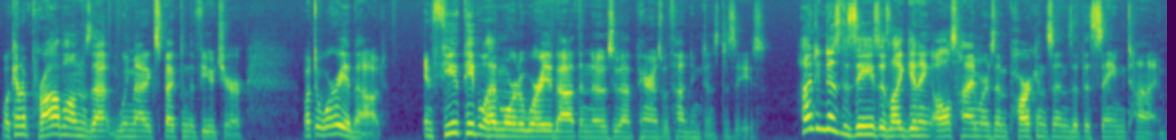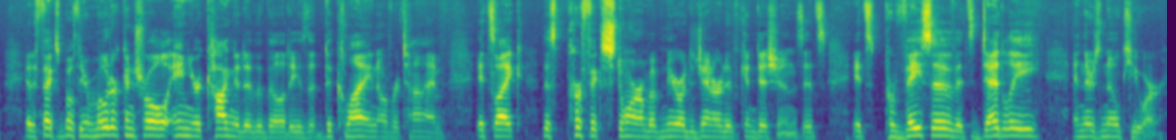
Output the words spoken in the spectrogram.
what kind of problems that we might expect in the future, what to worry about. And few people have more to worry about than those who have parents with Huntington's disease. Huntington's disease is like getting Alzheimer's and Parkinson's at the same time. It affects both your motor control and your cognitive abilities that decline over time. It's like this perfect storm of neurodegenerative conditions. It's, it's pervasive, it's deadly, and there's no cure.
